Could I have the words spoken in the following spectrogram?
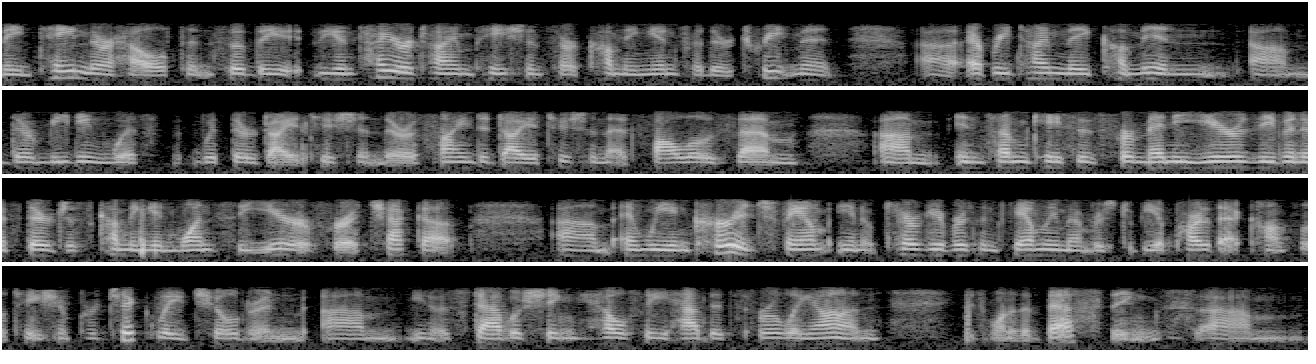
maintain their health. And so the the entire time patients are coming in for their treatment, uh, every time they come in, um, they're meeting with with their dietitian. They're assigned a dietitian that follows them. Um, in some cases, for many years, even if they're just coming in once a year for a checkup. Um, and we encourage fam- you know caregivers and family members to be a part of that consultation, particularly children. Um, you know, establishing healthy habits early on is one of the best things um,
